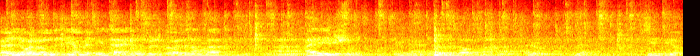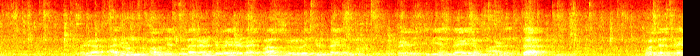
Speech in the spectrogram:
കഴിഞ്ഞ കൊല്ലം ഒന്നും ചെയ്യാൻ പറ്റിയില്ല. അതിന് മുമ്പിലത്തെ കൊല്ലം നമ്മളെ ഹരീഷും പിന്നെ അരുൺ സി പി ഒ ഒരു അരുൺ എന്ന് പറഞ്ഞിട്ടുള്ള രണ്ട് പേരുടെ ക്ലാസ്സുകൾ വെച്ചിട്ടുണ്ടായിരുന്നു. അപ്പോൾ ഇനി എന്തായാലും അടുത്ത കൊല്ലത്തെ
